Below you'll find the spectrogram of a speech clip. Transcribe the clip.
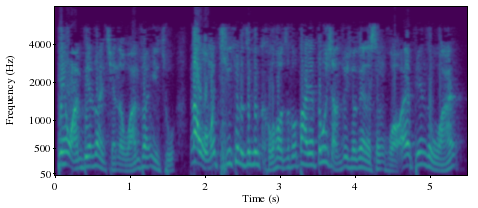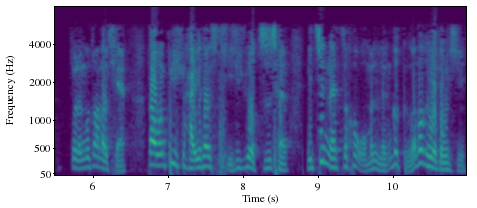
边玩边赚钱的玩转一族。那我们提出了这个口号之后，大家都想追求这样的生活，哎，边着玩就能够赚到钱。那我们必须还有一套体系去做支撑。你进来之后，我们能够得到这些东西。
